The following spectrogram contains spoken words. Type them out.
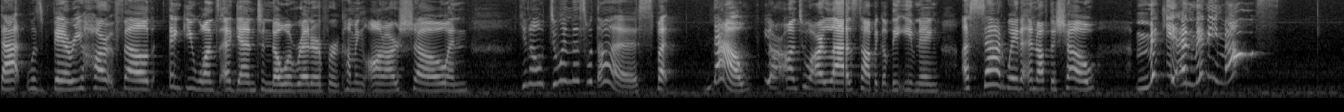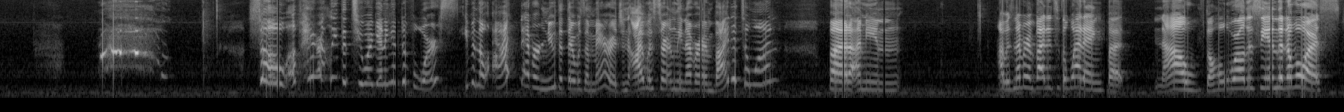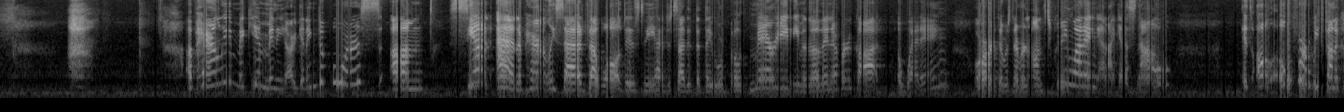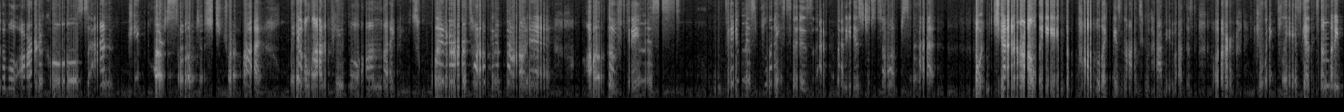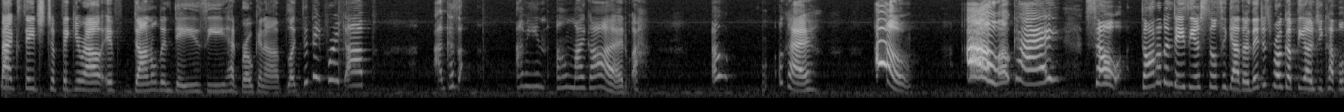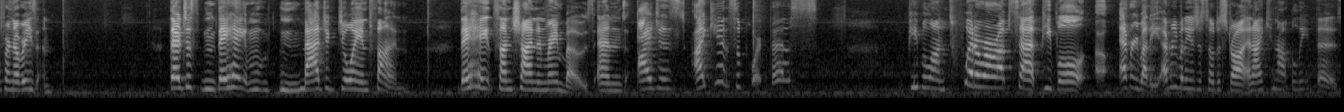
That was very heartfelt. Thank you once again to Noah Ritter for coming on our show and, you know, doing this with us. But now we are on to our last topic of the evening. A sad way to end off the show Mickey and Minnie Mouse. So apparently the two are getting a divorce, even though I never knew that there was a marriage, and I was certainly never invited to one. But I mean, I was never invited to the wedding, but now the whole world is seeing the divorce. apparently, Mickey and Minnie are getting divorced. Um, CNN apparently said that Walt Disney had decided that they were both married, even though they never got a wedding, or there was never an on-screen wedding. And I guess now it's all over. We found a couple articles, and people are so distraught. We have a lot of people on like Twitter talking about it. All the famous, famous places. Everybody is just so upset. But generally, the public is not too happy about this. However, can we please get somebody backstage to figure out if Donald and Daisy had broken up? Like, did they break up? Uh, because I mean, oh my God. Ah, Oh, okay. Oh, oh, okay. So Donald and Daisy are still together. They just broke up the OG couple for no reason. They're just, they hate magic, joy, and fun. They hate sunshine and rainbows. And I just, I can't support this. People on Twitter are upset. People, uh, everybody, everybody is just so distraught. And I cannot believe this.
